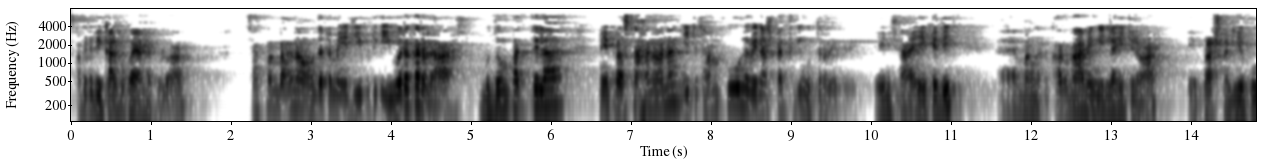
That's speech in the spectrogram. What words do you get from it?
අපිට විකල්ප හොයන්න පුළුවන්. සක්මන් භාවනාව හොඳට මේ දීපු ටික ඉවර කරලා මුදුන්පත් වෙලා මේ ප්‍රශ්න අහනවා නම් ඊට සම්පූර්ණ වෙනස් පැත්තකින් උත්තර දෙන්න ඒ නිසා ඒකෙදි මම කරුණාවෙන් ඉල්ලා හිටිනවා මේ ප්‍රශ්න ලියපු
